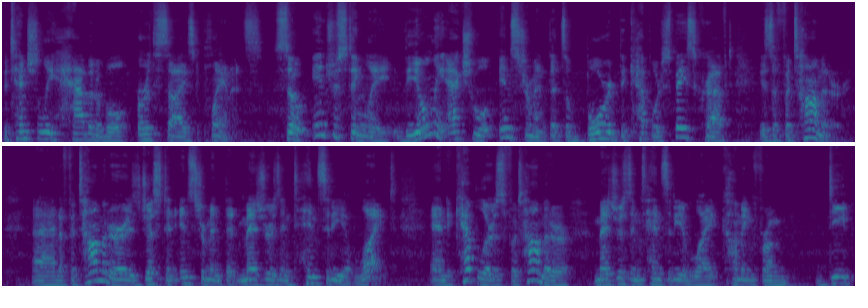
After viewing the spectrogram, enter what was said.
potentially habitable Earth-sized planets. So interestingly, the only actual instrument that's aboard the Kepler spacecraft is a photometer. And a photometer is just an instrument that measures intensity of light. And Kepler's photometer measures intensity of light coming from deep,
